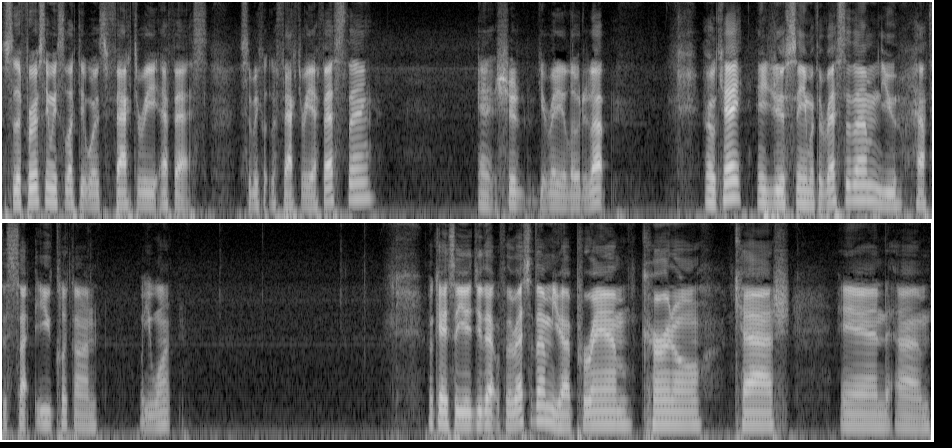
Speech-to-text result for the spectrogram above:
So the first thing we selected was Factory FS. So we click the Factory FS thing, and it should get ready to load it up. Okay, and you do the same with the rest of them. You have to you click on what you want. Okay, so you do that for the rest of them. You have param, kernel, cache, and um,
